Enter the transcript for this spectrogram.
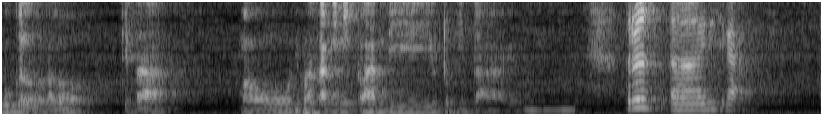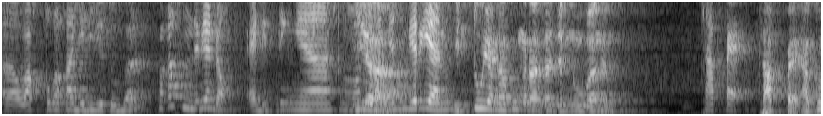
Google kalau kita mau dipasangin iklan di YouTube kita gitu. terus eh, ini sih kak eh, waktu kakak jadi youtuber kakak sendirian dong editingnya semua Iya. semuanya sendirian Itu yang aku ngerasa jenuh banget. capek Capek. Aku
